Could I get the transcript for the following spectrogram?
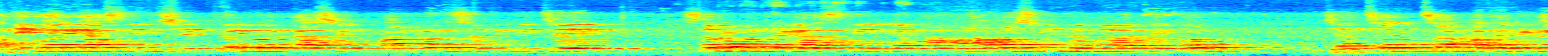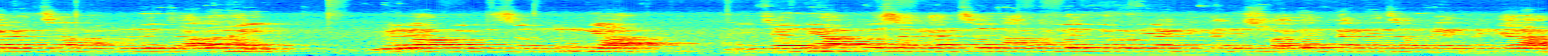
अधिकारी असतील शेतकरी वर्ग असेल पांडवल समितीचे सर्व मंडळी असतील यांना मनापासून धन्यवाद देतो. ज्यांचा ज्यांचा पदाधिकाऱ्यांचा नामोल्लेख झाला नाही वेळ आपण समजून घ्या. आणि ज्यांनी आपलं सगळ्यांचं नामोल्लेख करून या ठिकाणी स्वागत करण्याचा प्रयत्न केला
